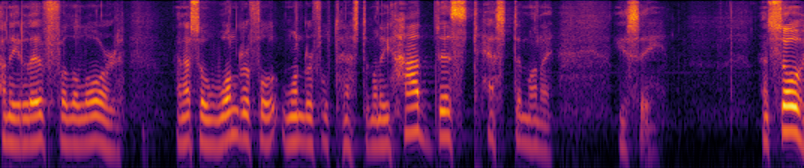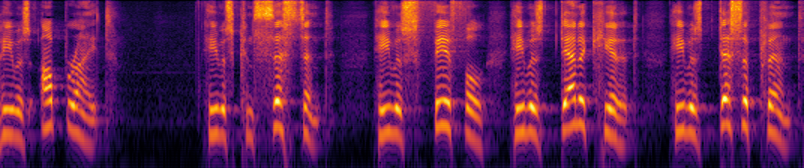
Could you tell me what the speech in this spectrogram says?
and he lived for the Lord. And that's a wonderful, wonderful testimony. He had this testimony, you see. And so he was upright, he was consistent, he was faithful, he was dedicated, he was disciplined,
